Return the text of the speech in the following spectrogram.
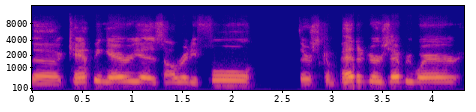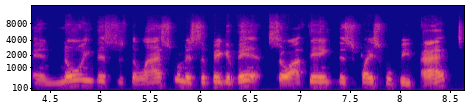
The camping area is already full. There's competitors everywhere, and knowing this is the last one, it's a big event. So I think this place will be packed.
